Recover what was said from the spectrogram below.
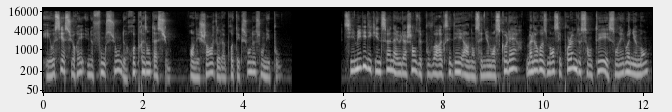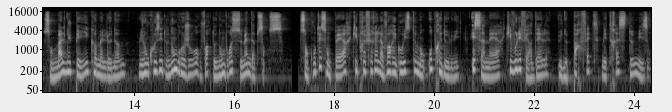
et aussi assurer une fonction de représentation, en échange de la protection de son époux. Si Emily Dickinson a eu la chance de pouvoir accéder à un enseignement scolaire, malheureusement ses problèmes de santé et son éloignement, son mal du pays comme elle le nomme, lui ont causé de nombreux jours, voire de nombreuses semaines d'absence sans compter son père qui préférait la voir égoïstement auprès de lui, et sa mère qui voulait faire d'elle une parfaite maîtresse de maison.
